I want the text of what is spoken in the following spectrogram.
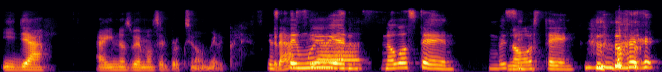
Y ya, ahí nos vemos el próximo miércoles. Que estén muy bien. Gracias. No gosten. Un besito. No estén. Bye.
